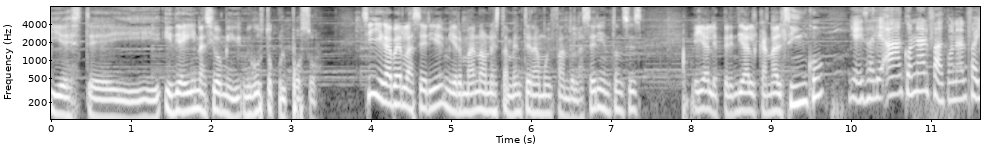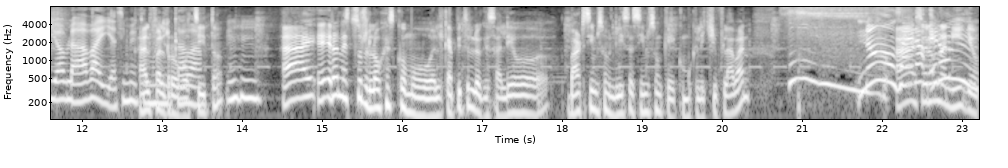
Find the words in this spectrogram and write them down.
y este y, de ahí nació mi, gusto culposo. Sí llegué a ver la serie, mi hermana honestamente era muy fan de la serie, entonces ella le prendía al canal 5. Y ahí salía, ah, con Alfa, con Alfa yo hablaba y así me Alfa el robotcito. Ah, eran estos relojes como el capítulo que salió Bart Simpson y Lisa Simpson que como que le chiflaban. No, o sea, ah, era, un anillo.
